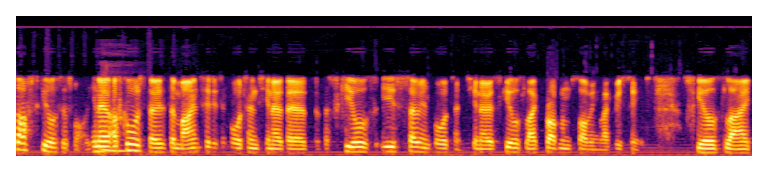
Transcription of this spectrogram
soft skills as well. You know, of course, the, the mindset is important. You know, the, the skills is so important. You know, skills like problem solving, like we said, skills like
